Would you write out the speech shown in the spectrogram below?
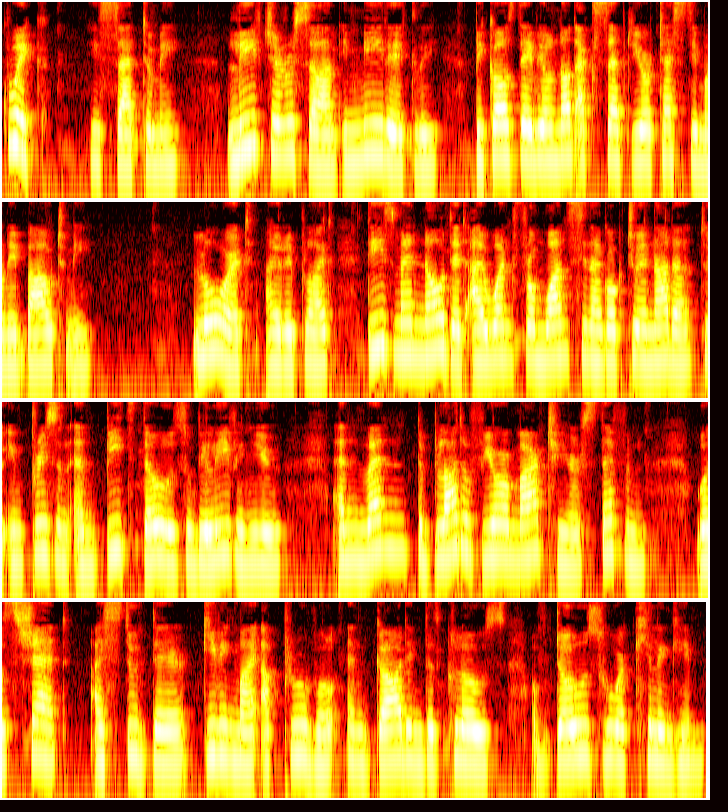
Quick, he said to me, leave Jerusalem immediately, because they will not accept your testimony about me. Lord, I replied, these men know that I went from one synagogue to another to imprison and beat those who believe in you. And when the blood of your martyr Stephen was shed, I stood there, giving my approval and guarding the clothes of those who were killing him.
